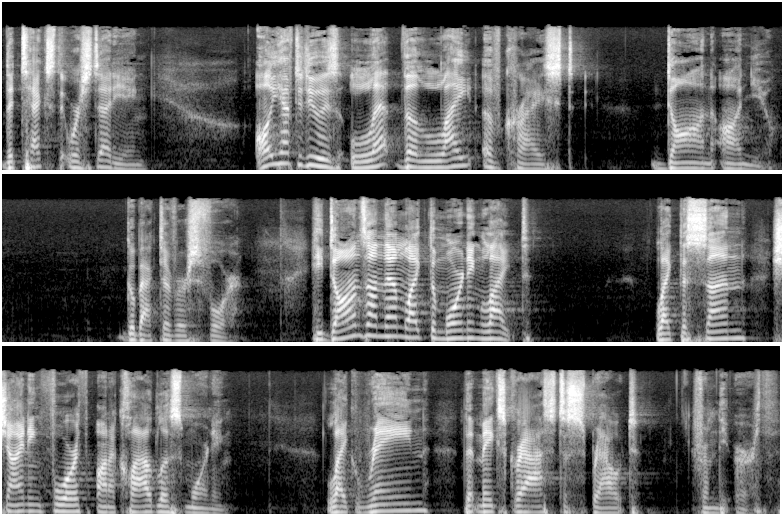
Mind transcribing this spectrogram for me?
the text that we're studying. All you have to do is let the light of Christ dawn on you. Go back to verse 4. He dawns on them like the morning light, like the sun shining forth on a cloudless morning, like rain that makes grass to sprout from the earth.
